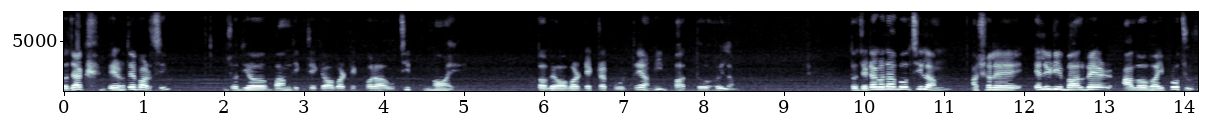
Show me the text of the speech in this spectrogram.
তো যাক, বের হতে পারছি। যদিও বাম দিক থেকে ওভারটেক করা উচিত নয়, তবে ওভারটেকটা করতে আমি বাধ্য হইলাম। তো যেটা কথা বলছিলাম, আসলে এলইডি বাল্বের আলো ভাই প্রচুর,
